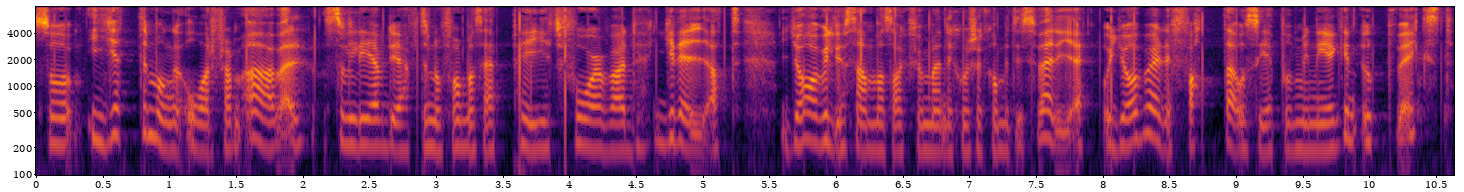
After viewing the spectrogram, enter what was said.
Så i jättemånga år framöver så levde jag efter någon form av så här pay it forward-grej. Att jag vill göra samma sak för människor som kommer till Sverige. Och jag började fatta och se på min egen uppväxt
